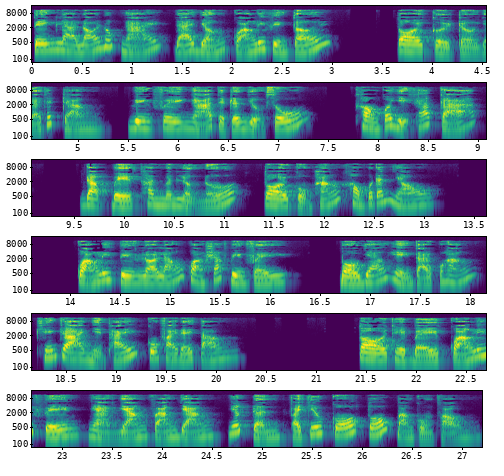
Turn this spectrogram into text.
Tiện là lối lúc nãy đã dẫn quản lý viên tới. Tôi cười trừ giải thích rằng viên phi ngã từ trên giường xuống, không có gì khác cả. Đặc biệt thanh minh lần nữa, tôi cùng hắn không có đánh nhau. Quản lý viên lo lắng quan sát viên phi. Bộ dáng hiện tại của hắn khiến cho ai nhìn thấy cũng phải để tâm. Tôi thì bị quản lý viên ngàn dặn vạn dặn nhất định phải chiếu cố tốt bạn cùng phòng.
